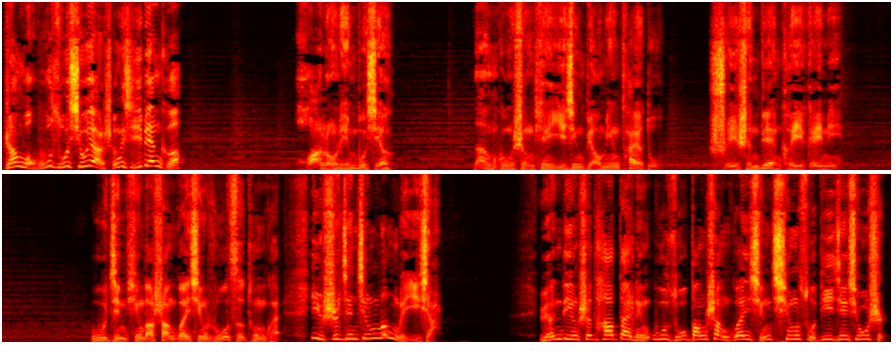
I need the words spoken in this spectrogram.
让我无足休养生息便可。化龙鳞不行，南宫圣天已经表明态度，水神殿可以给你。乌进听到上官行如此痛快，一时间竟愣了一下。原定是他带领巫族帮上官行倾诉低阶修士，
